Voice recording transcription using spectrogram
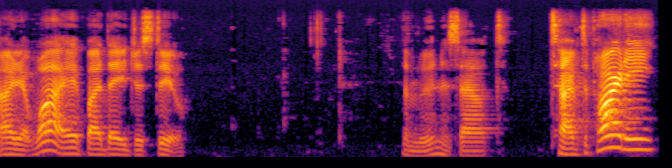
Idea why, but they just do. The moon is out. Time to party!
